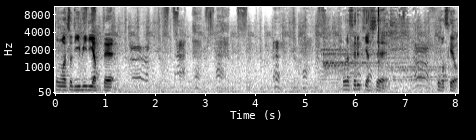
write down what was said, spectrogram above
友達と DVD やって。俺はセルキアしてここつけよう。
